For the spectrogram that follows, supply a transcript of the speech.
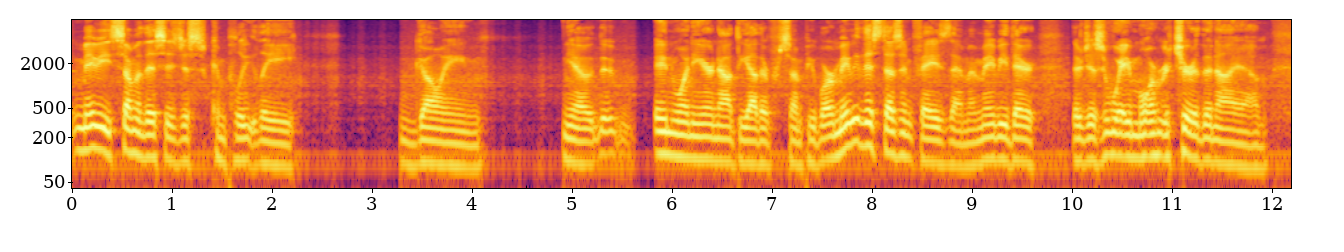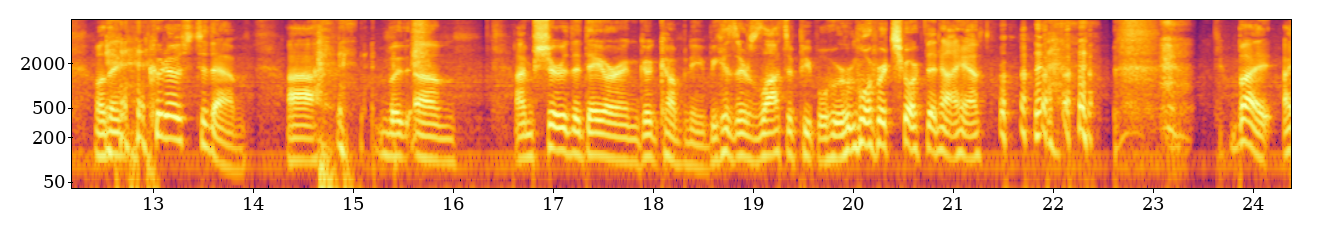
maybe some of this is just completely going, you know, in one ear and out the other for some people, or maybe this doesn't phase them, and maybe they're they're just way more mature than I am. Well, then kudos to them. Uh, but um, I'm sure that they are in good company because there's lots of people who are more mature than I am. but i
